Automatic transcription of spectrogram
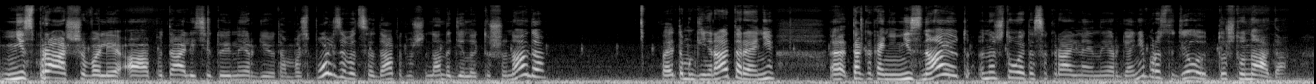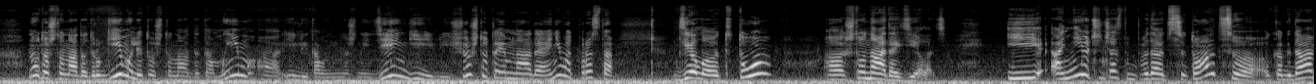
не спрашивали, а пытались эту энергию там воспользоваться, да, потому что надо делать то, что надо. Поэтому генераторы, они, э, так как они не знают, на что это сакральная энергия, они просто делают то, что надо. Ну, то, что надо другим, или то, что надо там им, а, или там им нужны деньги, или еще что-то им надо. И они вот просто делают то, а, что надо делать. И они очень часто попадают в ситуацию, когда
